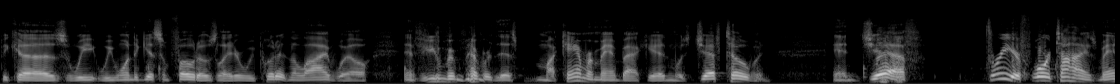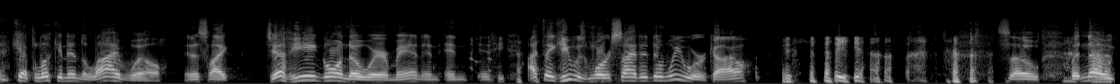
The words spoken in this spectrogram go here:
because we we wanted to get some photos later. We put it in the live well, and if you remember this, my cameraman back in was Jeff Tobin, and Jeff three or four times, man. Kept looking in the live well, and it's like Jeff, he ain't going nowhere, man. And and, and he, I think he was more excited than we were, Kyle. yeah. so, but no,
